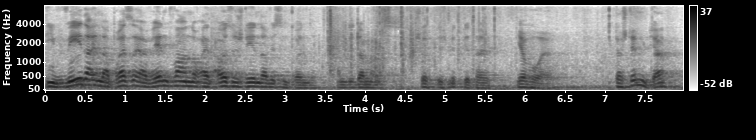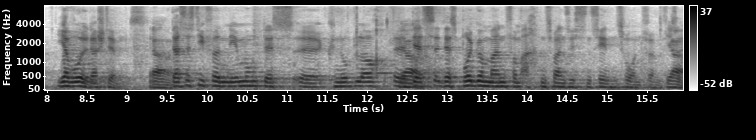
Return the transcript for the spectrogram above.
die weder in der Presse erwähnt waren, noch ein Außenstehender wissen konnte. Haben die damals schriftlich mitgeteilt. Jawohl. Das stimmt, ja? Jawohl, das stimmt. Ja. Das ist die Vernehmung des äh, Knoblauch, äh, Ja. des, des Brüggemann vom 28.10.52. Ja,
